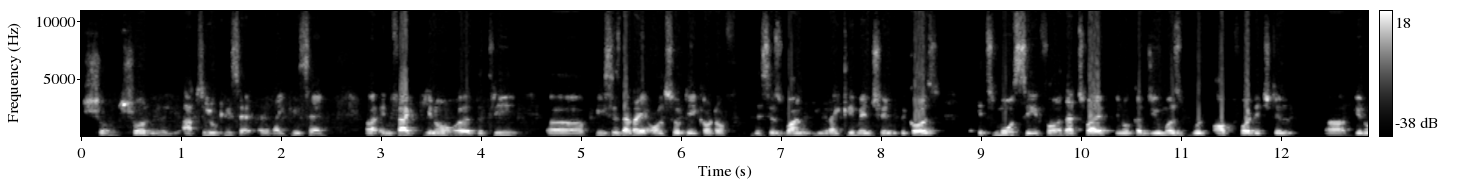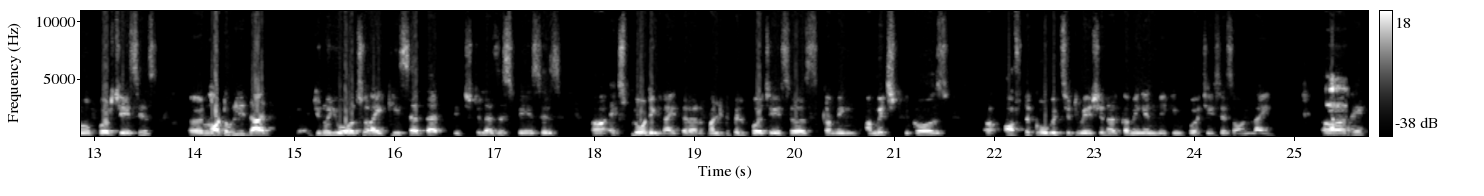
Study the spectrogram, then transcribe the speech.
Sure, sure, You absolutely said, uh, rightly said. Uh, in fact, you know, uh, the three uh, pieces that I also take out of this is one you rightly mentioned because it's more safer. That's why you know consumers would opt for digital, uh, you know, purchases. not only that, you know, you also rightly said that digital as a space is uh, exploding, right? There are multiple purchasers coming amidst because uh, of the COVID situation are coming and making purchases online, uh, right?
